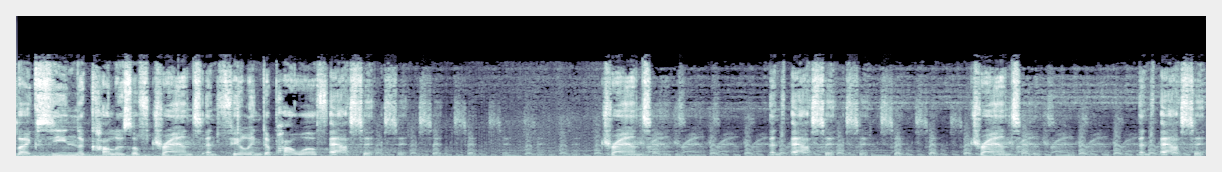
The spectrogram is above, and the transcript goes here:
like seeing the colors of trance and feeling the power of acid. Trance and acid. Trance and acid.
